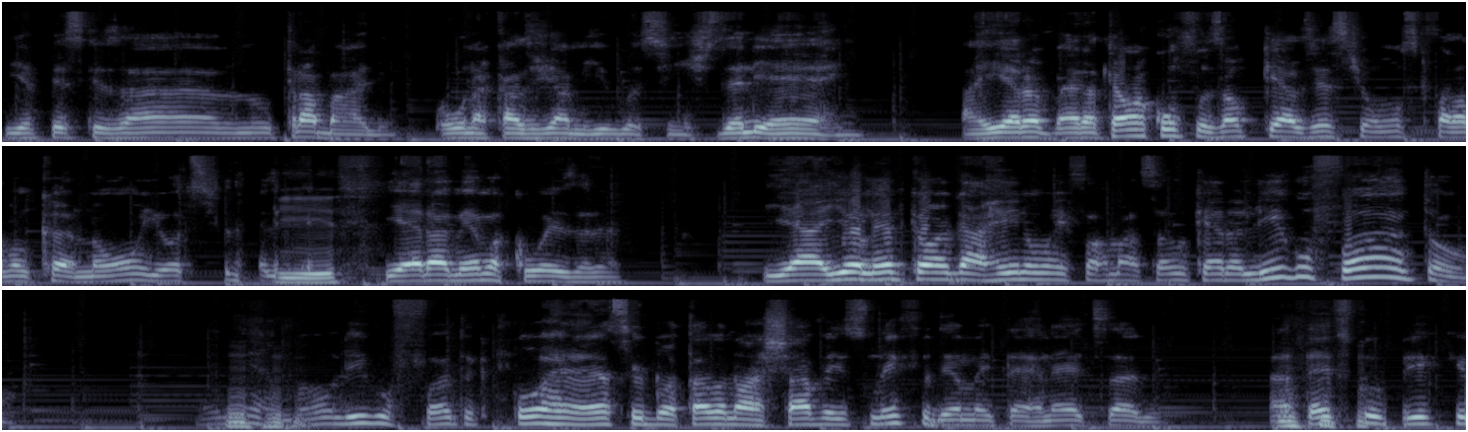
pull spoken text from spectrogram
ia pesquisar no trabalho, ou na casa de amigo, assim, XLR. Aí era, era até uma confusão, porque às vezes tinha uns que falavam Canon e outros XLR, Isso. e era a mesma coisa, né? E aí eu lembro que eu agarrei numa informação que era liga o Phantom. Meu uhum. irmão, liga o Phantom, que porra é essa? E botava, não achava isso nem fudendo na internet, sabe? Até descobrir que,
